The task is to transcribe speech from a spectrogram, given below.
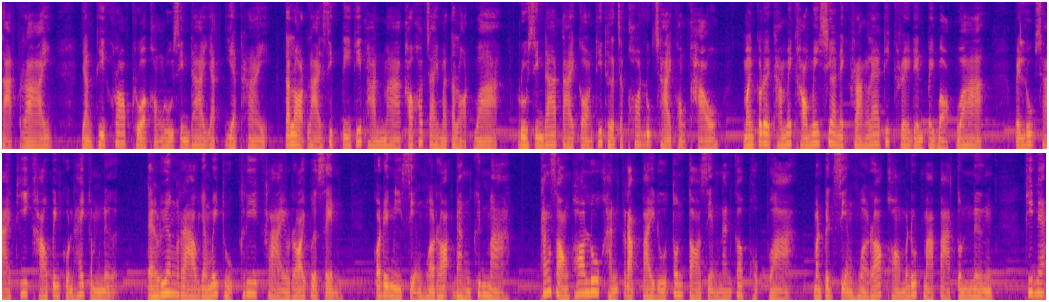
ศาจร้าย อย่างที่ครอบครัวของลูซินดายัดเยียดให้ ตลอดหลายสิบปีที่ผ่านมาเขาเข้าใจมาตลอดว่าลูซินดาตายก่อนที่เธอจะคลอดลูกชายของเขา มันก็เลยทำให้เขาไม่เชื่อในครั้งแรกที่เครเดนไปบอกว่า เป็นลูกชายที่เขาเป็นคนให้กำเนิด แต่เรื่องราวยังไม่ถูกคลี่คลายร้อยเปอร์เซนต์ก็ได้มีเสียงหัวเราะดังขึ้นมา ทั้งสองพ่อลูกหันกลับไปดูต้นตอเสียงนั้นก็พบว่า มันเป็นเสียงหัวเราะของมนุษย์หมาป่าตนหนึ่งที่แนะ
